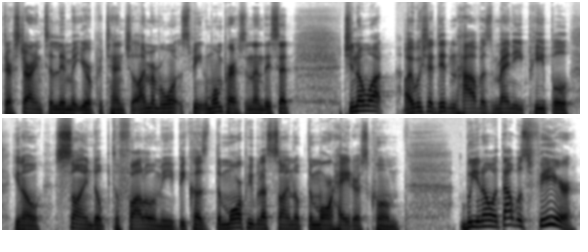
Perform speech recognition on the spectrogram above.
they're starting to limit your potential. I remember speaking to one person and they said, "Do you know what? I wish I didn't have as many people, you know, signed up to follow me because the more people that sign up, the more haters come." But you know what? That was fear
